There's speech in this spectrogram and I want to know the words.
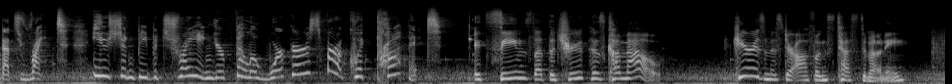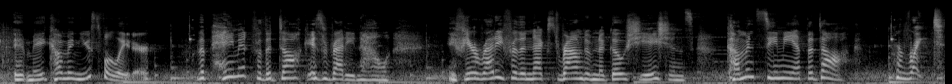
That's right. You shouldn't be betraying your fellow workers for a quick profit. It seems that the truth has come out. Here is Mr. Afeng's testimony. It may come in useful later. The payment for the dock is ready now. If you're ready for the next round of negotiations, come and see me at the dock. Right.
